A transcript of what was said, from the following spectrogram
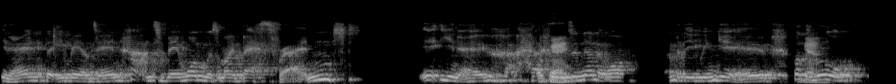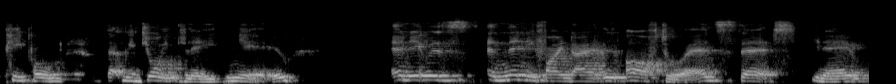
you know, that he reeled in happened to be one was my best friend, you know, okay. and another one somebody we knew. Well, yeah. they were all people that we jointly knew and it was, and then you find out afterwards that, you know,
